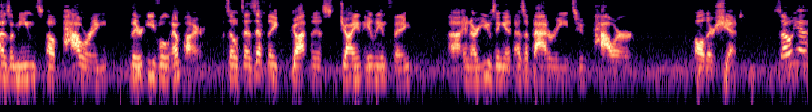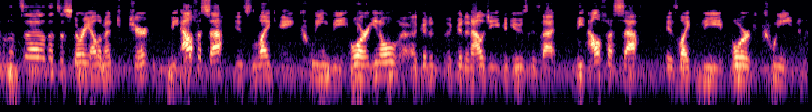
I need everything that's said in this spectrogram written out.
as a means of powering their evil empire. So it's as if they got this giant alien thing uh, and are using it as a battery to power all their shit. So yeah, that's a, that's a story element, sure. The Alpha Ceph is like a queen bee, or you know, a good a good analogy you could use is that the Alpha Ceph is like the Borg queen,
